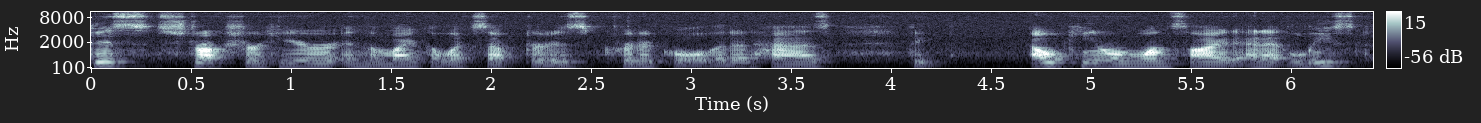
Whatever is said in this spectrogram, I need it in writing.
this structure here in the Michael acceptor is critical, that it has the alkene on one side and at least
